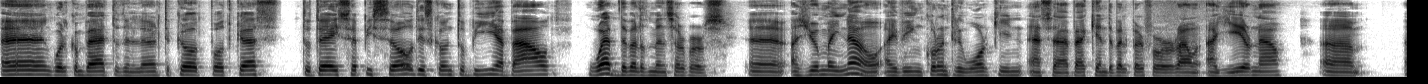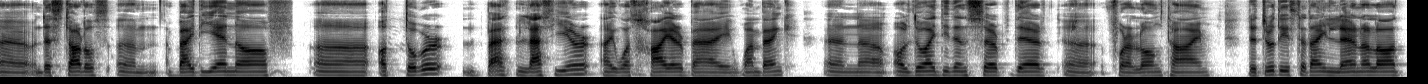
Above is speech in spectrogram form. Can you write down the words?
and welcome back to the Learn to Code podcast. Today's episode is going to be about web development servers. Uh, as you may know, I've been currently working as a backend developer for around a year now. Um, uh, the start of um, by the end of uh, October last year, I was hired by one bank, and uh, although I didn't serve there uh, for a long time, the truth is that I learned a lot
